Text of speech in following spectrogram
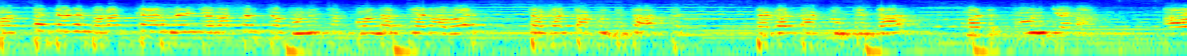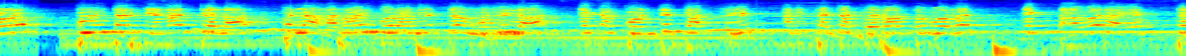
फक्त त्याने बलात्कार नाही केला तर त्या मुलीच्या कोंडा चेहऱ्यावर दगड टाकून तिचा हात दगड टाकून तिचा मड खून केला. अहो खून तर केलाच केला पण या हरामखोराने त्या मुलीला एका कोणतीच घातली आणि त्याच्या घरासमोरच एक टावर आहे त्या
